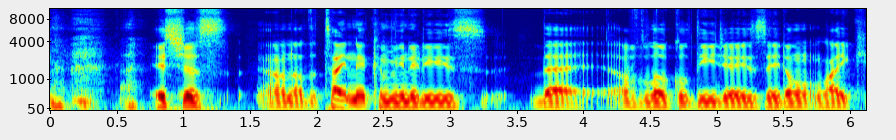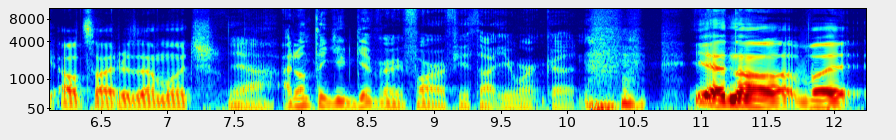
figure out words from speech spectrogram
it's just I don't know the tight knit communities that of local DJs. They don't like outsiders that much. Yeah. I don't think you'd get very far if you thought you weren't good. Yeah, no, but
